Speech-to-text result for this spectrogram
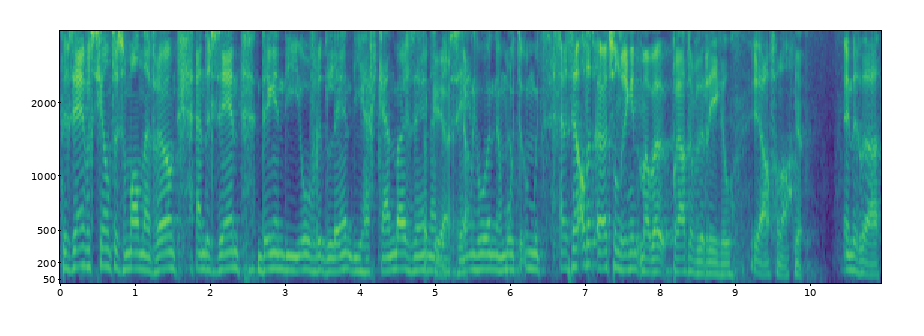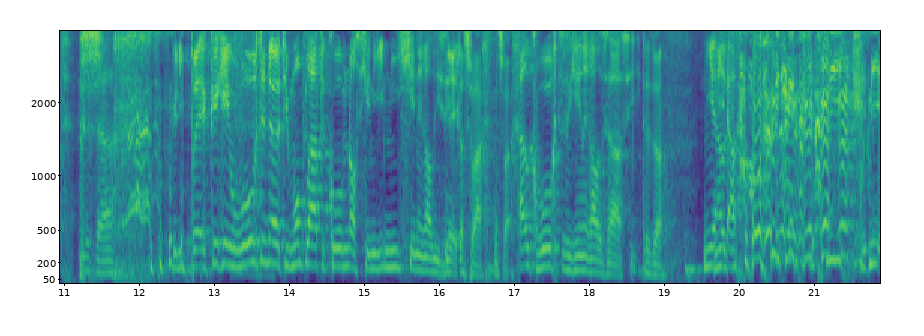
Er zijn verschillen tussen mannen en vrouwen. En er zijn dingen die over de lijn die herkenbaar zijn. En ja, er zijn ja. gewoon... Je moet, je moet, En er zijn altijd uitzonderingen, maar we praten over de regel. ja, voilà. Inderdaad. Inderdaad. je, kunt niet pre- je geen woorden uit je mond laten komen als je niet, niet generaliseert. Nee, dat is waar. Dat is waar. Elk woord is een generalisatie. Het is dat. Niet elk, Niet woord. niet, niet, niet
